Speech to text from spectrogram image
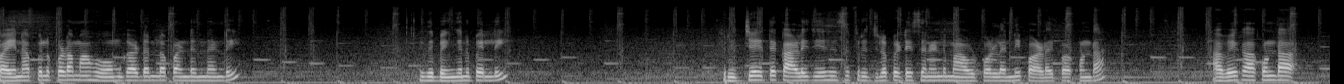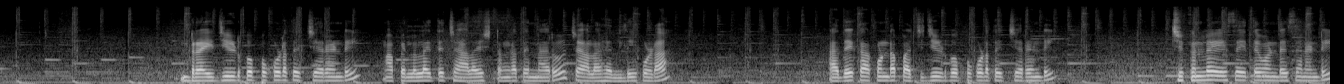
పైనాపిల్ కూడా మా హోమ్ గార్డెన్లో పండిందండి. ఇది బెంగనపల్లి. ఫ్రిడ్జ్ అయితే ఖాళీ చేసేసి ఫ్రిడ్జ్లో పెట్టేశానండి మామిడి పళ్ళన్నీ పాడైపోకుండా. అవే కాకుండా డ్రై జీడిపప్పు కూడా తెచ్చారండి. మా పిల్లలు అయితే చాలా ఇష్టంగా తిన్నారు చాలా హెల్దీ కూడా. అదే కాకుండా పచ్చి జీడిపప్పు కూడా తెచ్చారండి. చికెన్లో వేసి అయితే వండేసానండి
